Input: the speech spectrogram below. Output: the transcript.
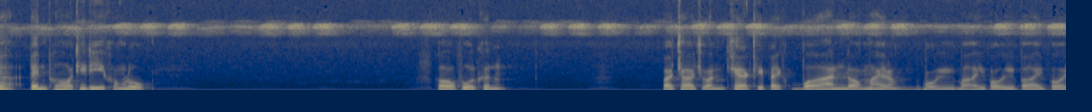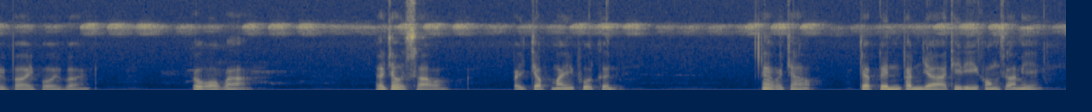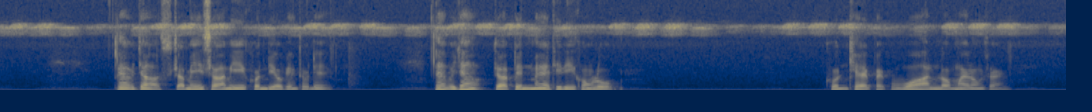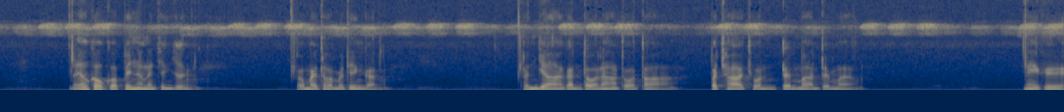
จะเป็นพ่อที่ดีของลูก พอพูดขึ้น ประชาชนแขกที่ไปบานดอกไม้ร้องโบยบายโบยบายโบยบายโบยบาย เขาออกมาเจ้าสาวไปจับไม้พูดขึ้นข้าพเจ้าจะเป็นพัญญาที่ดีของสามีข้าพเจ้าจะมีสามีคนเดียวเพียงเท่านี้ข้าพเจ้าจะเป็นแม่ที่ดีของลูก คนแขกไปหวานดอกไม้ลงใส่แล้วเขาก็เป็นอย่างนั้นจริงๆ ก็ไม่ทอดไม่ทิ้งกัน สัญญากันต่อหน้าต่อตา ประชาชนเต็มบ้านเต็มเมือง นี่คือ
